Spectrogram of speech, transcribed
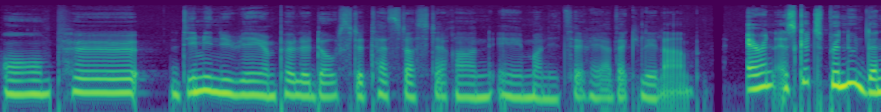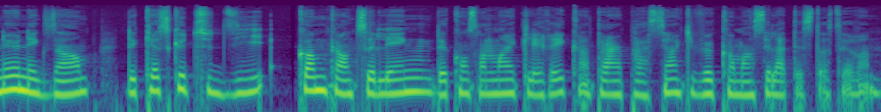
on peut diminuer un peu le dose de testostérone et monitorer avec les labs. Erin, est-ce que tu peux nous donner un exemple de qu'est-ce que tu dis comme counseling de consentement éclairé quand tu as un patient qui veut commencer la testostérone?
